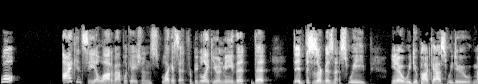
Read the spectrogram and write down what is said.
Well, I can see a lot of applications. Like I said, for people like you and me that that it, this is our business. We, you know, we do podcasts. We do,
